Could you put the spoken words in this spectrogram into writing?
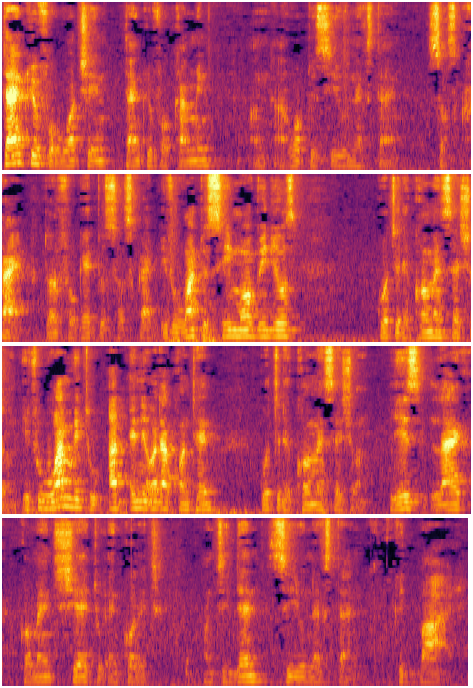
Thank you for watching. Thank you for coming and I hope to see you next time. Subscribe. Don't forget to subscribe. If you want to see more videos, go to the comment section. If you want me to add any other content, go to the comment section. Please like, comment, share to encourage. Until then, see you next time. Goodbye.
